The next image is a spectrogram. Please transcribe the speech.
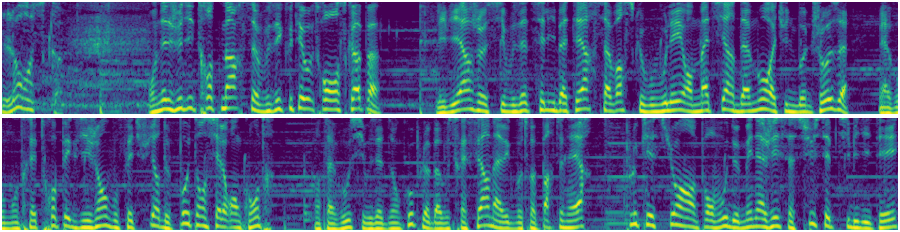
L'horoscope. On est le jeudi 30 mars, vous écoutez votre horoscope? Les vierges, si vous êtes célibataire, savoir ce que vous voulez en matière d'amour est une bonne chose, mais à vous montrer trop exigeant, vous faites fuir de potentielles rencontres. Quant à vous, si vous êtes en couple, bah vous serez ferme avec votre partenaire. Plus question hein, pour vous de ménager sa susceptibilité.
